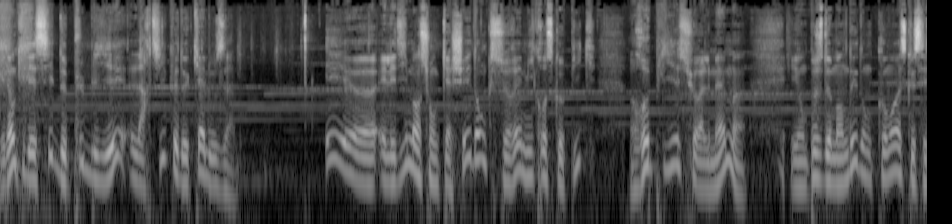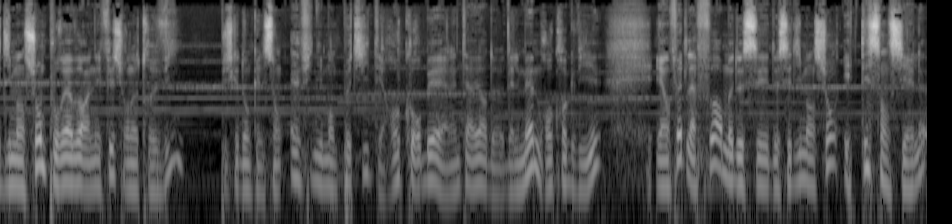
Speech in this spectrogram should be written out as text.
Et donc il décide de publier l'article de Kaluza. Et, euh, et les dimensions cachées donc seraient microscopiques, repliées sur elles-mêmes, et on peut se demander donc comment est-ce que ces dimensions pourraient avoir un effet sur notre vie, puisque donc elles sont infiniment petites et recourbées à l'intérieur de- d'elles-mêmes, recroquevillées. Et en fait, la forme de ces, de ces dimensions est essentielle,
